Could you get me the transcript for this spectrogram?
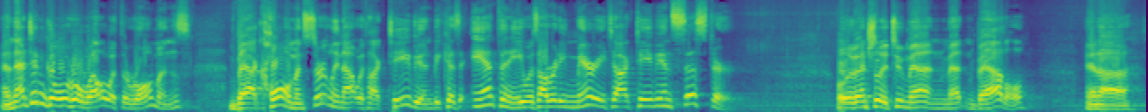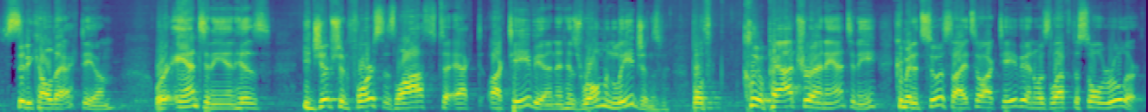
And that didn't go over well with the Romans back home, and certainly not with Octavian, because Antony was already married to Octavian's sister. Well, eventually, the two men met in battle in a city called Actium, where Antony and his Egyptian forces lost to Octavian and his Roman legions. Both Cleopatra and Antony committed suicide, so Octavian was left the sole ruler.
